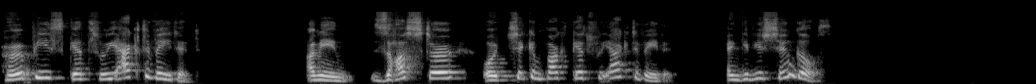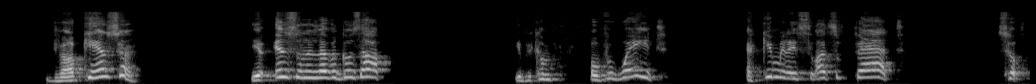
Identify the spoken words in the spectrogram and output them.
Herpes gets reactivated. I mean, zoster or chickenpox gets reactivated and give you shingles. Develop cancer. Your insulin level goes up you become overweight, accumulates lots of fat. So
